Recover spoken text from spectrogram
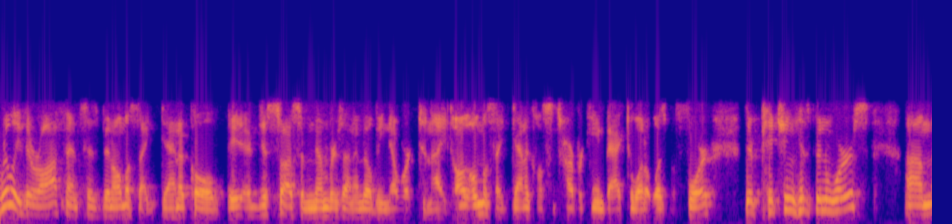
Really, their offense has been almost identical. I just saw some numbers on MLB Network tonight, almost identical since Harper came back to what it was before. Their pitching has been worse. Um,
